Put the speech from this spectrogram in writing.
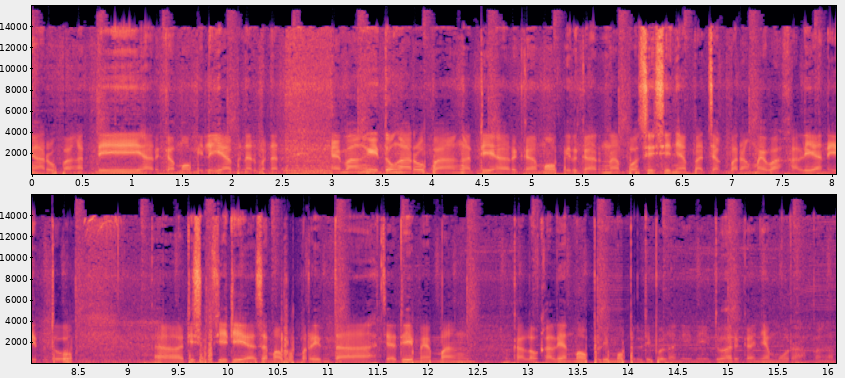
ngaruh banget di harga mobil? Iya benar-benar, emang itu ngaruh banget di harga mobil karena posisinya pajak barang mewah kalian itu uh, disubsidi ya sama pemerintah. Jadi memang kalau kalian mau beli mobil di bulan ini itu harganya murah banget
